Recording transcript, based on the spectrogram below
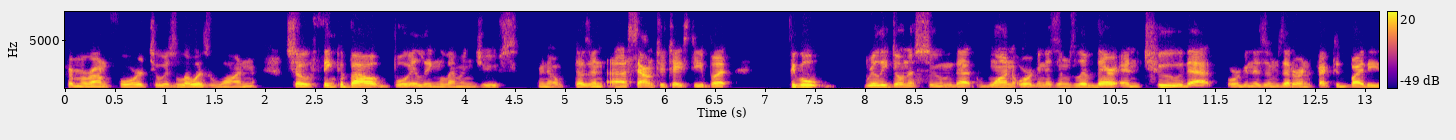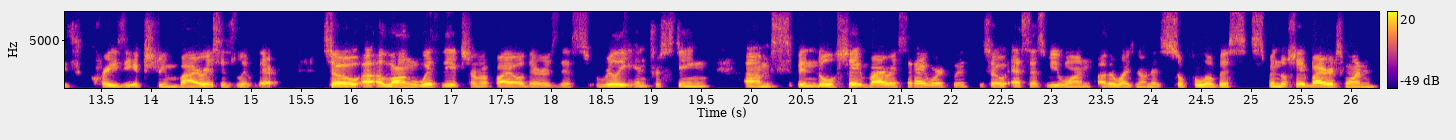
from around four to as low as one. So think about boiling lemon juice. You know, doesn't uh, sound too tasty, but people really don't assume that one organisms live there and two that organisms that are infected by these crazy extreme viruses live there. So uh, along with the extremophile there is this really interesting um, spindle shaped virus that i work with. So ssv1 otherwise known as Pseudophilobus spindle shaped virus 1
